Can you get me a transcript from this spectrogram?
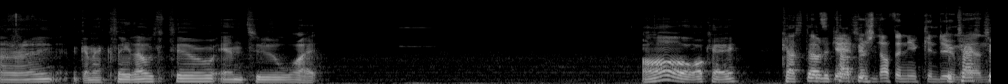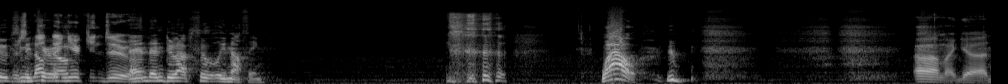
Alright, gonna say those two into what? Oh, okay. Castel That's game. detaches There's nothing you can do, detach man. There's material nothing you can do. and then do absolutely nothing. Wow! You oh my god.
